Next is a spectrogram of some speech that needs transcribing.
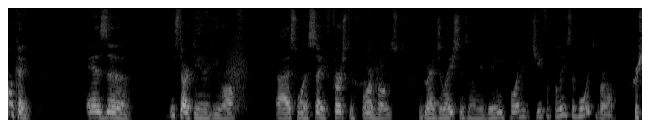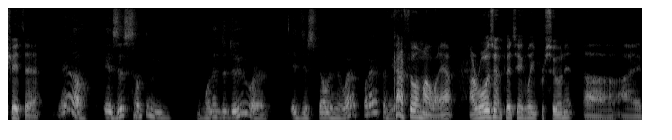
Okay, as uh, we start the interview off, uh, I just want to say first and foremost, congratulations on your being appointed Chief of Police of Woodsboro. Appreciate that. Yeah. Is this something you wanted to do or it just fell in your lap? What happened? Kind of fell in my lap. I wasn't particularly pursuing it. Uh, I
